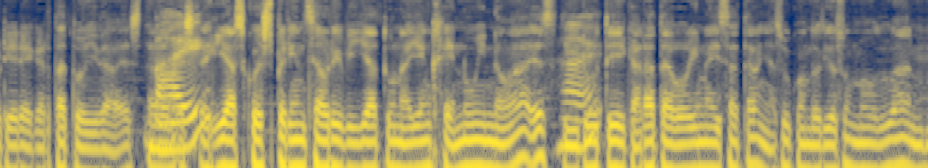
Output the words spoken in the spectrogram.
hori ere gertatu hori da, ez? Da, Bai. ez- Egiazko esperientzia hori bilatu nahien genuinoa, ez? Bai. Dirutik aratago egin nahi izatea, baina zuk ondo diozun moduan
